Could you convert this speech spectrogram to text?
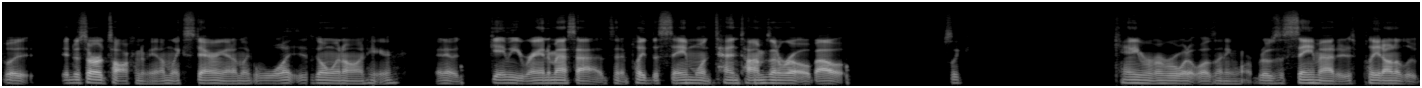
But it just started talking to me, and I'm like staring at. it. I'm like, what is going on here? And it gave me random ass ads, and it played the same one ten times in a row. About it's like can't even remember what it was anymore, but it was the same ad. It just played on a loop.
